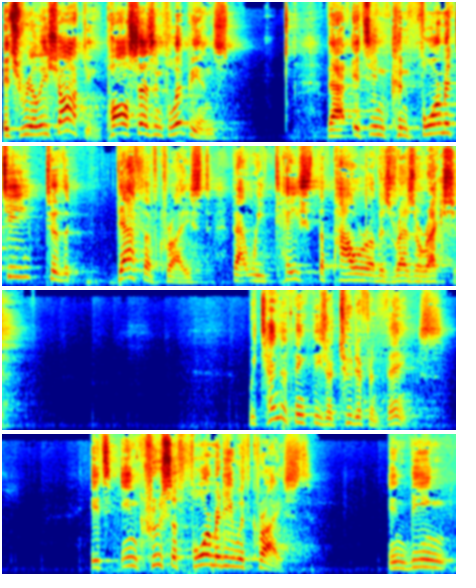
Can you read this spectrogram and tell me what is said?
It's really shocking. Paul says in Philippians that it's in conformity to the death of Christ that we taste the power of his resurrection. We tend to think these are two different things. It's in cruciformity with Christ, in being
